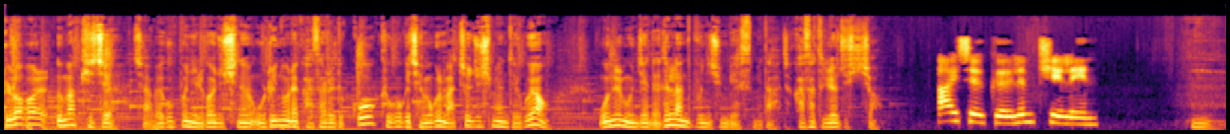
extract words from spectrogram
글로벌 음악 퀴즈. 자, 외국분이 읽어주시는 우리 노래 가사를 듣고 그 곡의 제목을 맞춰주시면 되고요. 오늘 문제 네덜란드 분이 준비했습니다. 자, 가사 들려주시죠. 아이스크림 칠린. 음.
